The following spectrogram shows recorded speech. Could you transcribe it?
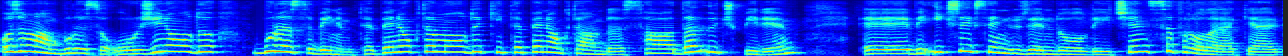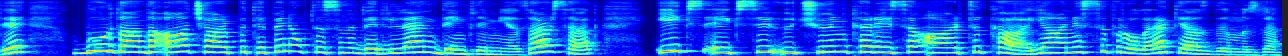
O zaman burası orijin oldu. Burası benim tepe noktam oldu ki tepe noktamda sağda 3 birim e, ve x eksenin üzerinde olduğu için 0 olarak geldi. Buradan da a çarpı tepe noktasını verilen denklemi yazarsak x eksi 3'ün karesi artı k yani 0 olarak yazdığımızda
